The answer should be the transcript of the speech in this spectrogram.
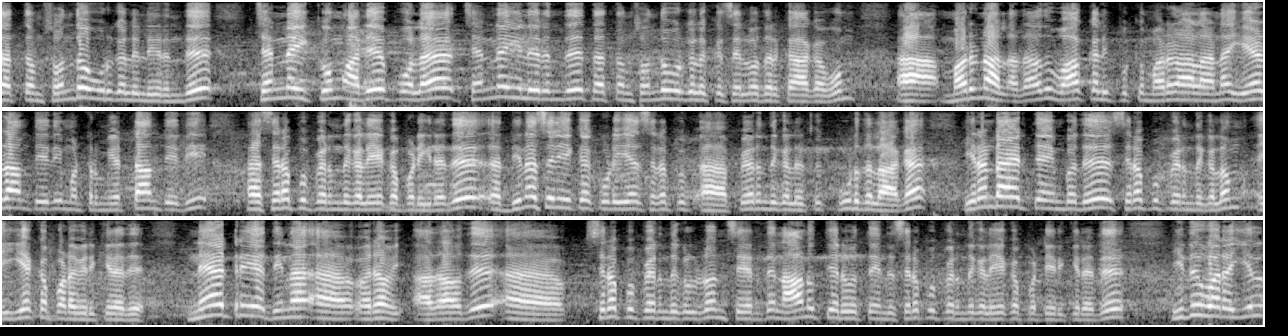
தத்தம் சொந்த ஊர்களில் இருந்து சென்னைக்கும் அதே போல சென்னையிலிருந்து தத்தம் சொந்த ஊர்களுக்கு செல்வதற்காகவும் மறுநாள் அதாவது வாக்களிப்புக்கு மறுநாளான ஏழாம் தேதி மற்றும் எட்டாம் தேதி சிறப்பு பேருந்துகள் இயக்கப்படுகிறது. தினசரி இயக்கக்கூடிய சிறப்பு பேருந்துகளுக்கு கூடுதலாக இரண்டாயிரத்தி ஐம்பது சிறப்பு பேருந்துகளும் இயக்கப்படவிருக்கிறது. நேற்றைய தின வரை அதாவது சிறப்பு பேருந்துகளுடன் சேர்ந்து நானூற்றி அறுபத்தைந்து சிறப்பு பேருந்துகள் இயக்கப்பட்டிருக்கிறது. இதுவரையில்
